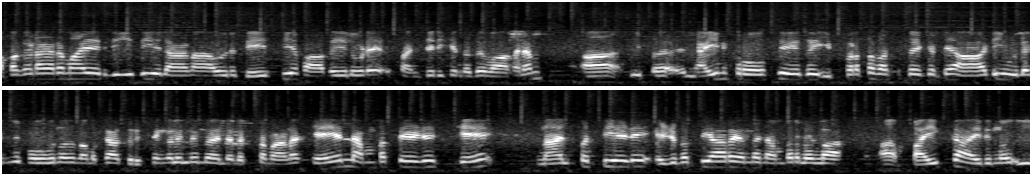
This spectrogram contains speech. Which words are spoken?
അപകടകരമായ രീതിയിലാണ് ആ ഒരു ദേശീയ പാതയിലൂടെ സഞ്ചരിക്കുന്നത്. വാഹനം ലൈൻ ക്രോസ് ചെയ്ത് ഇപ്പുറത്തെ വശത്തേക്കൊക്കെ ആടി ഉലഞ്ഞു പോകുന്നത് നമുക്ക് ആ ദൃശ്യങ്ങളിൽ നിന്ന് തന്നെ വ്യക്തമാണ്. കെ എൽ അമ്പത്തേഴ് കെ നാൽപ്പത്തിയേഴ് എഴുപത്തിയാറ് എന്ന നമ്പറിലുള്ള ബൈക്കായിരുന്നു ഈ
